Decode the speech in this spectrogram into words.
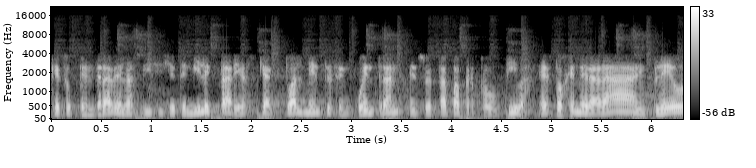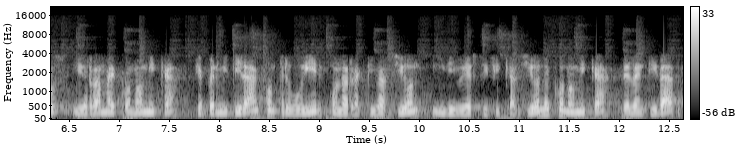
que se obtendrá de las 17 mil hectáreas que actualmente se encuentran en su etapa preproductiva. Esto generará empleos y rama económica que permitirán contribuir con la reactivación y diversificación económica de la entidad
